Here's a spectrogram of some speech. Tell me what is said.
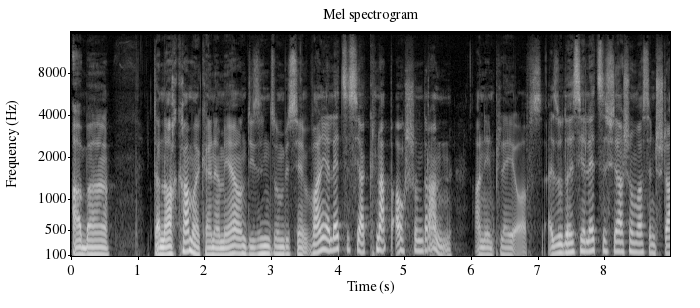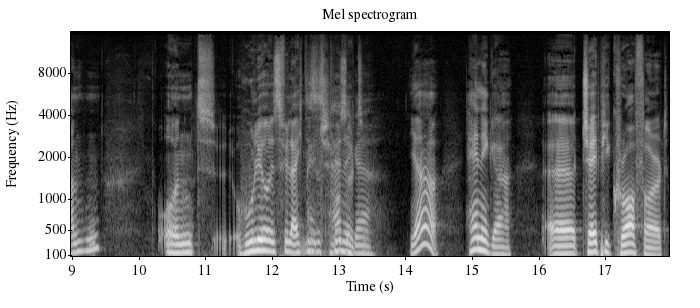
aber danach kam halt keiner mehr und die sind so ein bisschen, waren ja letztes Jahr knapp auch schon dran an den Playoffs. Also da ist ja letztes Jahr schon was entstanden und Julio ist vielleicht dieses Puzzle. Ja, Henniger, äh, JP Crawford,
